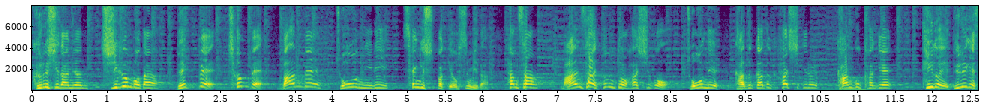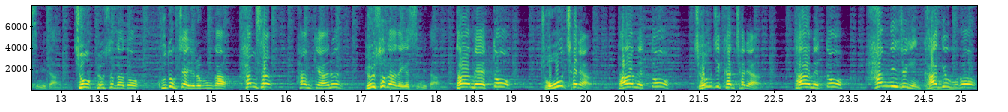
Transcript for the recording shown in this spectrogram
그러시다면 지금보다 100배, 1000배, 만배 좋은 일이 생길 수밖에 없습니다. 항상 만사 형통하시고 좋은 일 가득가득 하시기를 간곡하게 기도해 드리겠습니다. 저 별소다도 구독자 여러분과 항상 함께하는 별소다 되겠습니다. 다음에 또 좋은 차량, 다음에 또 정직한 차량, 다음에 또 합리적인 가격으로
